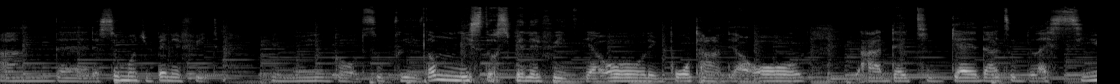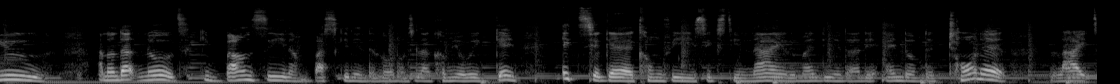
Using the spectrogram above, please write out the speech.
And uh, there's so much benefit in knowing God. So please don't miss those benefits. They are all important. They are all added together to bless you. And on that note, keep bouncing and basking in the Lord until I come your way again. It's your girl Comfy 69 reminding you that at the end of the tunnel, light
